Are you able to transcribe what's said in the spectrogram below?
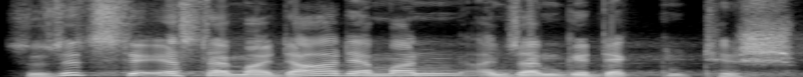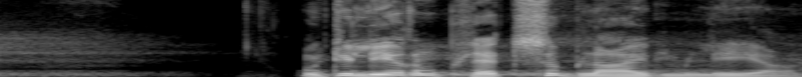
So sitzt er erst einmal da, der Mann, an seinem gedeckten Tisch. Und die leeren Plätze bleiben leer.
